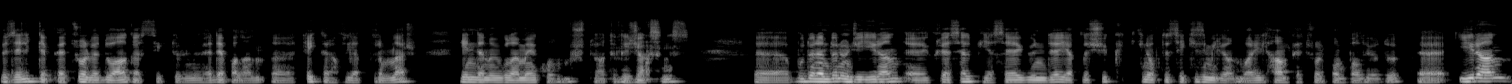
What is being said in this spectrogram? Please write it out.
özellikle petrol ve doğalgaz sektörünü hedef alan e, tek taraflı yaptırımlar yeniden uygulamaya konulmuştu hatırlayacaksınız. Bu dönemden önce İran küresel piyasaya günde yaklaşık 2.8 milyon varil ham petrol pompalıyordu. İran,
